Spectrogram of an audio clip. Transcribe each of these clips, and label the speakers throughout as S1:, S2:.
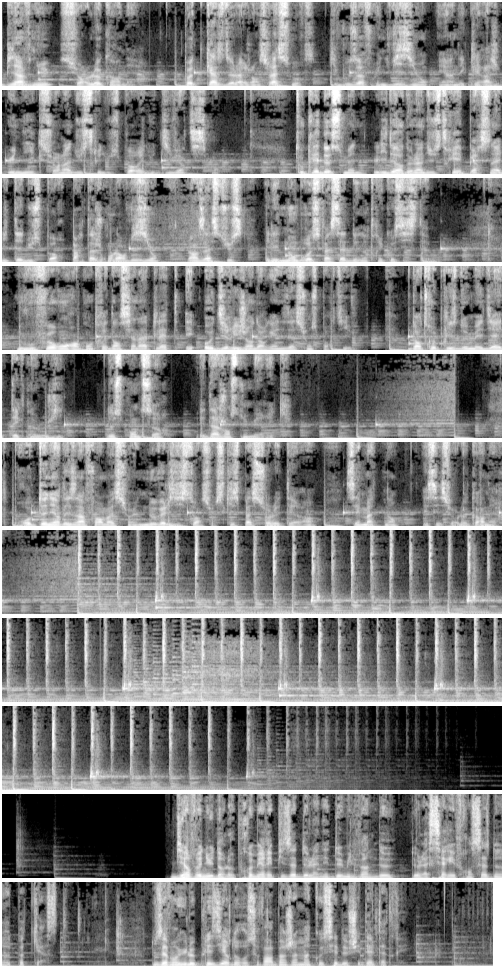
S1: Bienvenue sur Le Corner, podcast de l'agence La Source qui vous offre une vision et un éclairage unique sur l'industrie du sport et du divertissement. Toutes les deux semaines, leaders de l'industrie et personnalités du sport partageront leurs visions, leurs astuces et les nombreuses facettes de notre écosystème. Nous vous ferons rencontrer d'anciens athlètes et hauts dirigeants d'organisations sportives, d'entreprises de médias et de technologies, de sponsors et d'agences numériques. Pour obtenir des informations et de nouvelles histoires sur ce qui se passe sur le terrain, c'est maintenant et c'est sur le corner.
S2: Bienvenue dans le premier épisode de l'année 2022 de la série française de notre podcast. Nous avons eu le plaisir de recevoir Benjamin Cosset de chez Delta Tree.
